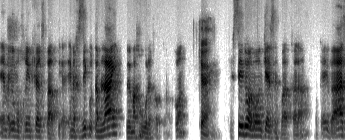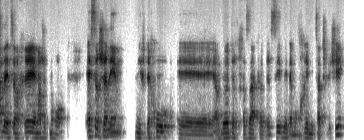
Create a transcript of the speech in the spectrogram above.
הם היו מוכרים first party, הם החזיקו את המלאי ומכרו לך אותו, נכון? כן. הפסידו המון כסף בהתחלה, אוקיי? ואז בעצם אחרי משהו כמו עשר שנים נפתחו אה, הרבה יותר חזק ואגרסיבי למוכרים מצד שלישי,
